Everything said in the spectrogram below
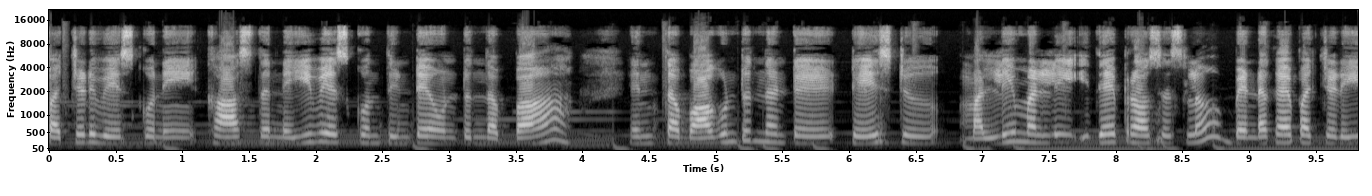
పచ్చడి వేసుకొని కాస్త నెయ్యి వేసుకొని తింటే ఉంటుందబ్బా. ఎంత బాగుంటుందంటే టేస్ట్. మళ్ళీ మళ్ళీ ఇదే ప్రాసెస్లో బెండకాయ పచ్చడి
